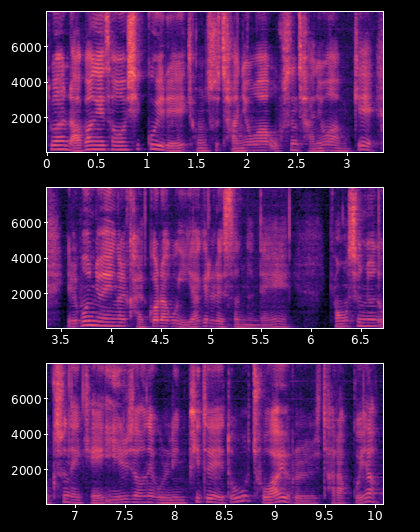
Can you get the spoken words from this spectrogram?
또한 라방에서 19일에 경수 자녀와 옥순 자녀와 함께 일본 여행을 갈 거라고 이야기를 했었는데 경수는 옥순에게 2일 전에 올린 피드에도 좋아요를 달았고요.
